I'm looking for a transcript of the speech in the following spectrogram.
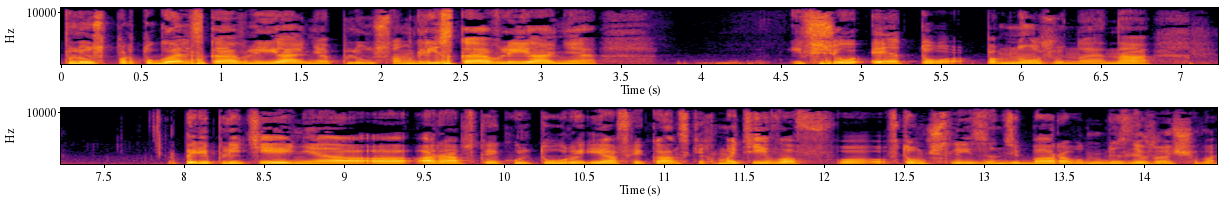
Плюс португальское влияние, плюс английское влияние. И все это, помноженное на переплетение а, арабской культуры и африканских мотивов, а, в том числе из Занзибара, вон, близлежащего,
